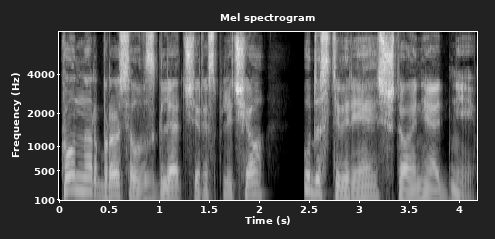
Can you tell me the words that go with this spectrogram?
Коннор бросил взгляд через плечо, удостоверяясь, что они одни.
